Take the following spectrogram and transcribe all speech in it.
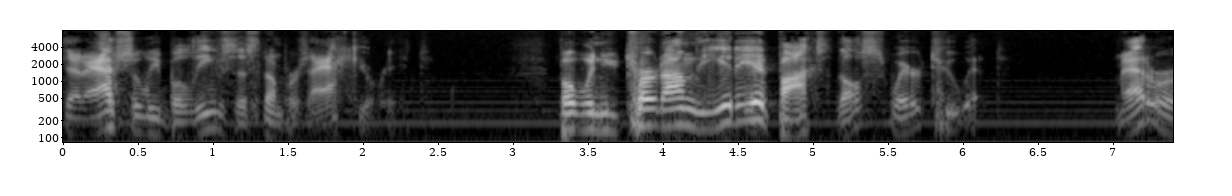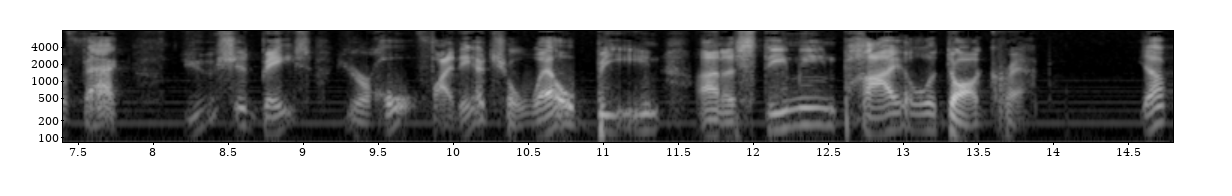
that actually believes this number is accurate. But when you turn on the idiot box, they'll swear to it. Matter of fact, you should base your whole financial well being on a steaming pile of dog crap. Yep.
